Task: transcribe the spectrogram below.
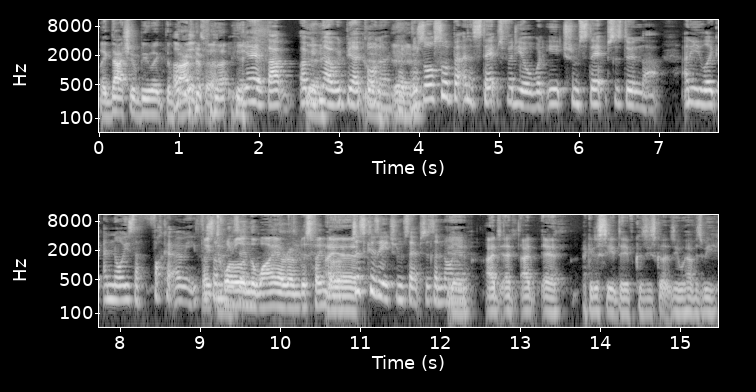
Like that should be like the I'd banner for it. that. Yeah, Yeah. that. I mean, Yeah. that would be iconic. Yeah, yeah. There's also a bit in a Steps video when H from Steps is doing that, and he like annoys the fuck out of me for Like some twirling reason. the wire around his finger. I, uh, Just because H from Steps is Yeah, annoying. I'd, I'd, I'd, yeah, I could just see it, Dave, because he's got he'll have his wee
